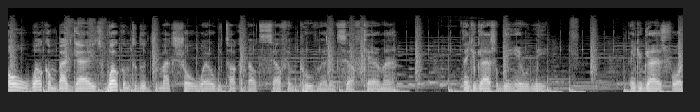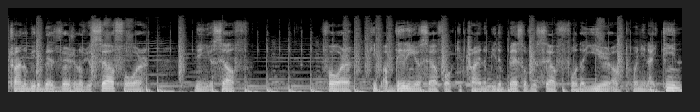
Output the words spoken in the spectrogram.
Oh, welcome back, guys. Welcome to the Jumax Show where we talk about self improvement and self care, man. Thank you guys for being here with me. Thank you guys for trying to be the best version of yourself, for being yourself, for keep updating yourself, for keep trying to be the best of yourself for the year of 2019.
